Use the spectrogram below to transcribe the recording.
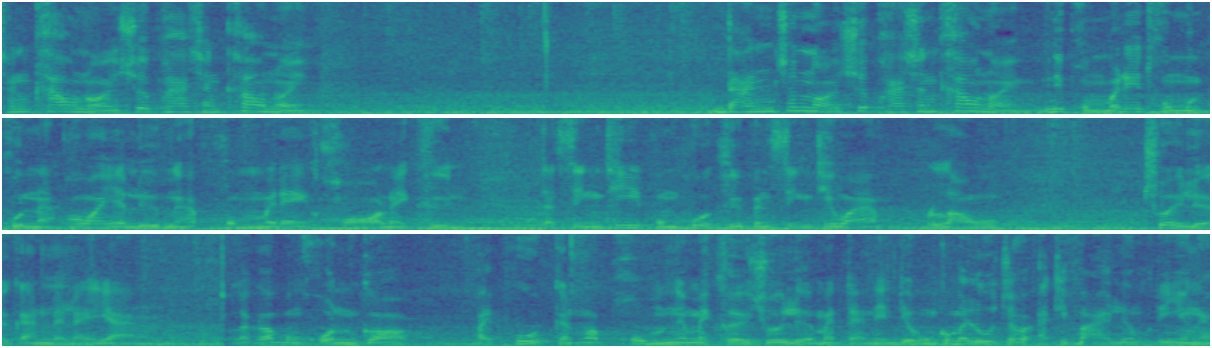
ฉันเข้าหน่อยช่วยพาฉันเข้าหน่อย ดันฉันหน่อยช่วยพาฉันเข้าหน่อย นี่ผมไม่ได้ทวงบุญคุณนะ เพราะว่าอย่าลืมนะครับ ผมไม่ได้ขออะไรคืน แต่สิ่งที่ผมพูดคือเป็นสิ่งที่ว่าเราช่วยเหลือกันหลาย ๆ อย่าง แล้วก็บางคนก็ไปพูดกันว่าผมเนี่ยไม่เคยช่วยเหลือแม้แต่นิดเดียวผมก็ไม่รู้จะอธิบายเรื่องพวกนี้ยังไง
